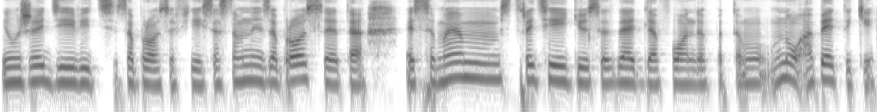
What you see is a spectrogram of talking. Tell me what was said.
и уже 9 запросов есть. Основные запросы — это SMM-стратегию создать для фондов, потому, ну, опять-таки,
